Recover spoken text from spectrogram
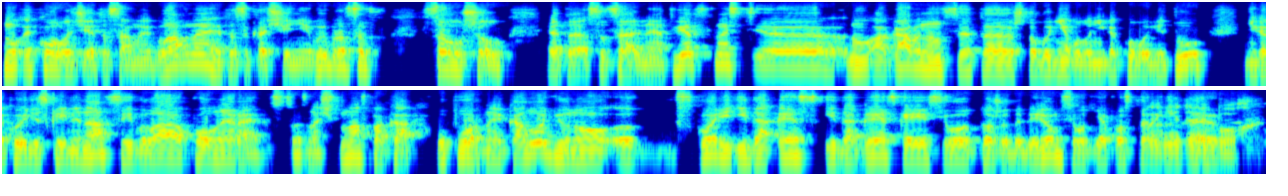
Ну, ecology – это самое главное, это сокращение выбросов. Social – это социальная ответственность. Э, ну, а governance – это чтобы не было никакого мету, никакой дискриминации, была полное равенство. Значит, у нас пока упор на экологию, но э, вскоре и до С, и до Г, скорее всего, тоже доберемся. Вот я просто... Ой, не дай бог.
